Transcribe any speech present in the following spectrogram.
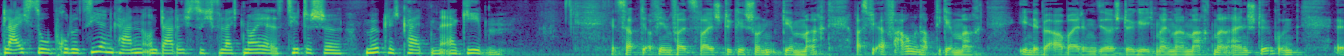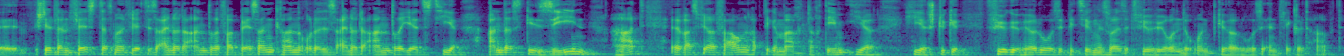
gleich so produzieren kann und dadurch sich vielleicht neue ästhetische Möglichkeiten ergeben. Jetzt habt ihr auf jeden Fall zwei Stücke schon gemacht. Was für Erfahrungen habt ihr gemacht in der Bearbeitung dieser Stücke? Ich meine, man macht mal ein Stück und äh, stellt dann fest, dass man vielleicht das eine oder andere verbessern kann oder das eine oder andere jetzt hier anders gesehen hat. Äh, was für Erfahrungen habt ihr gemacht, nachdem ihr hier Stücke für Gehörlose bzw. für Hörende und Gehörlose entwickelt habt?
